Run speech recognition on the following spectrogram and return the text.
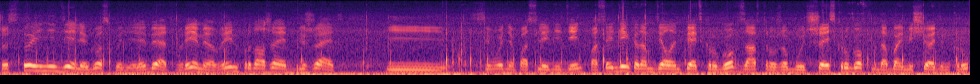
шестой недели, господи, ребят, время, время продолжает бежать. И сегодня последний день. Последний день, когда мы делаем 5 кругов, завтра уже будет 6 кругов, мы добавим еще один круг.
